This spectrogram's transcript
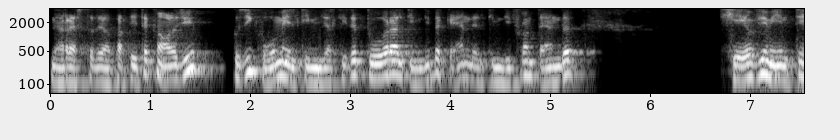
nel resto della parte di technology, così come il team di architettura, il team di back-end il team di front-end, che ovviamente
